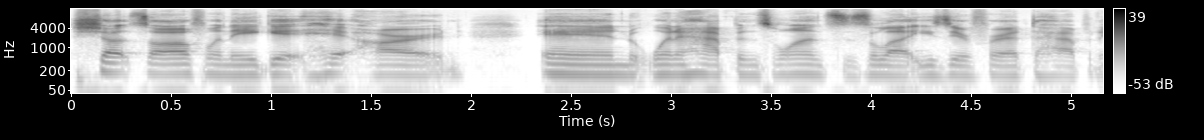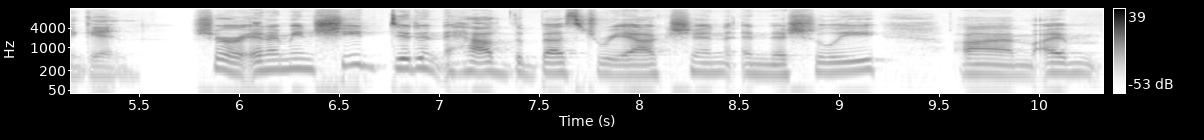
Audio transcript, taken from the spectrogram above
shuts off when they get hit hard, and when it happens once, it's a lot easier for it to happen again. Sure. And I mean, she didn't have the best reaction initially. Um, I'm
